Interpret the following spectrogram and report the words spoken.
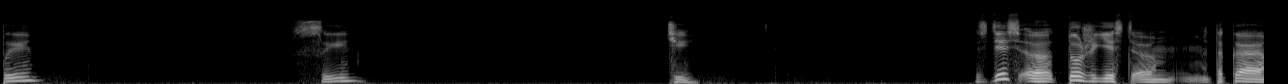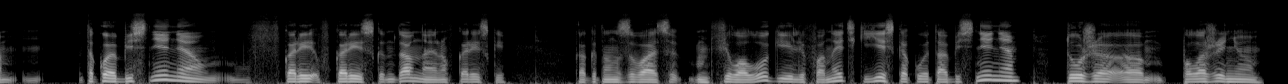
Пы сы, ти. Здесь э, тоже есть э, такая, такое объяснение в, коре, в корейском, да, наверное, в корейской, как это называется, филологии или фонетике. Есть какое-то объяснение тоже э, положению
